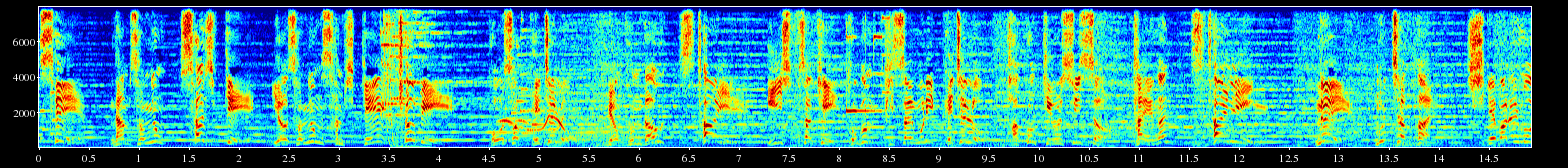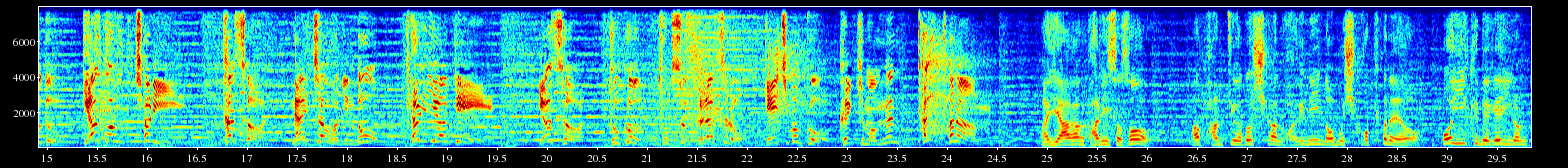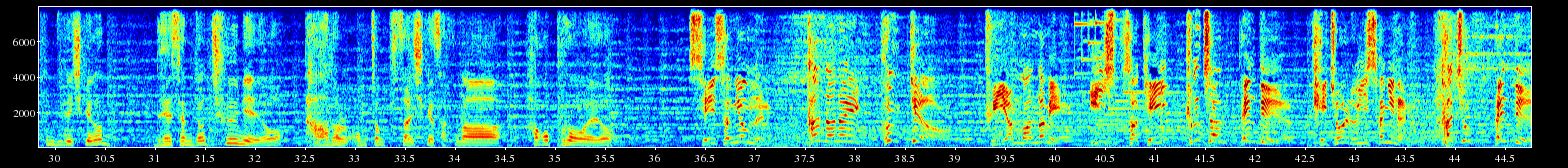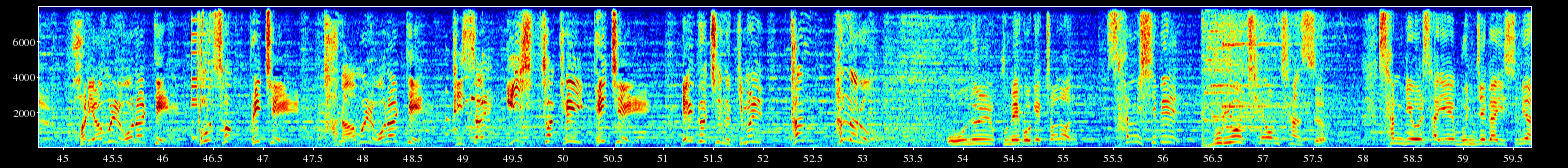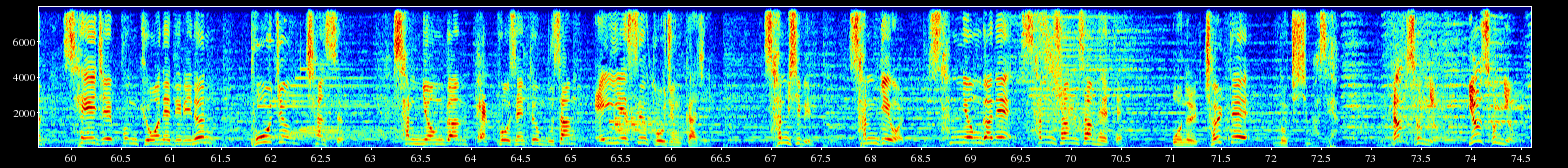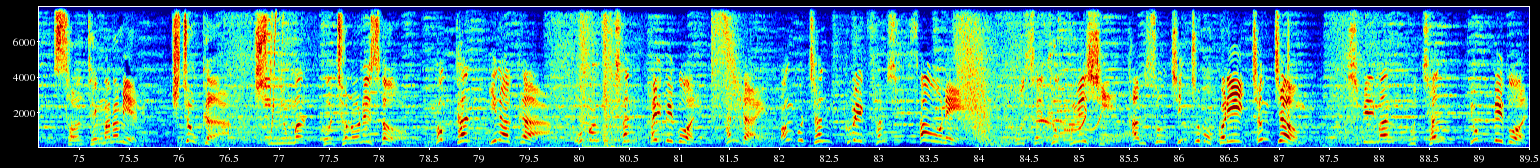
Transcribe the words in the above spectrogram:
셋 남성용 40개 여성용 30개의 큐빅 보석 베젤로 명품다운 스타일 24K 도금 빗살무늬 베젤로 바꿔 끼울 수 있어 다양한 스타일링 네 문자판 시계바늘 모두 야광 처리 다섯 날짜 확인도 편리하게 여섯 두꺼운 특수 글라스로 깨짐없고 긁힘 없는 탄탄함 아, 야광판이 있어서 아, 밤중에도 시간 확인이 너무 쉽고 편해요. 어, 이 금액에 이런 품질의 시계는 내 생전 처음이에요. 다들 엄청 비싼 시계 샀구나 하고 부러워요. 세상에 없는 단 하나의 품격. 귀한 만남인 24K 금장 밴드. 캐주얼 의상에는 가죽 밴드. 화려함을 원할 땐 보석 배질 단아함을 원할 땐 비쌀 24K 배질 네 가지 느낌을 단 하나로. 오늘 구매 고객 전원 30일 무료 체험 찬스. 3개월 사이에 문제가 있으면 새 제품 교환해 드리는 보증 찬스. 3년간 100% 무상 AS 보증까지. 30일, 3개월, 3년간의 333 혜택. 오늘 절대 놓치지 마세요. 남성용 여성용 선택만 하면 기존가 16만 9천 원에서 폭탄 인하가 5만 9천 8백 원 한 달 19,934 원에 두세트 구매 시 담수 진주 목걸이 증정 11만 9천 6백 원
